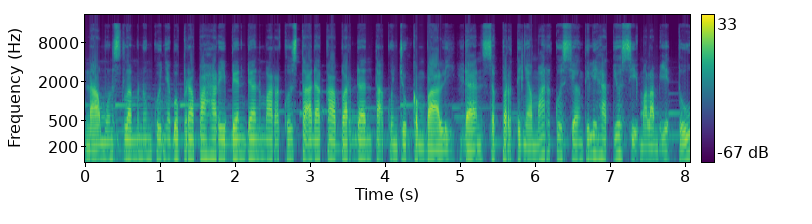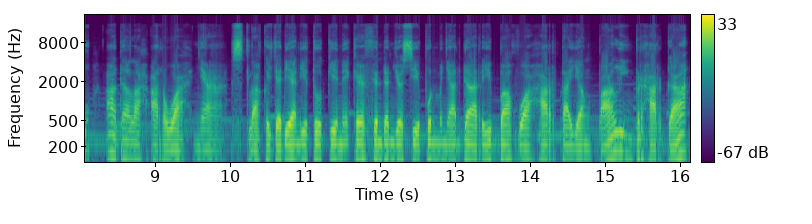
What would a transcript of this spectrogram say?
Namun setelah menunggunya beberapa hari Ben dan Markus tak ada kabar dan tak kunjung kembali. Dan sepertinya Markus yang dilihat melihat Yoshi malam itu adalah arwahnya. Setelah kejadian itu, kini Kevin dan Yoshi pun menyadari bahwa harta yang paling berharga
